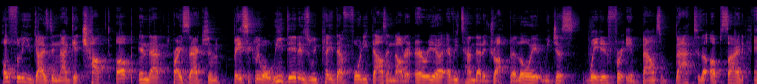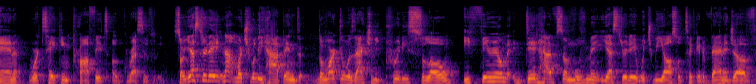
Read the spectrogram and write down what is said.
Hopefully you guys did not get chopped up in that price action. Basically what we did is we played that $40,000 area. Every time that it dropped below it, we just waited for a bounce back to the upside and we're taking profits aggressively. So yesterday, not much really happened. The market was actually pretty slow. Ethereum did have some movement yesterday, which we also took advantage of.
